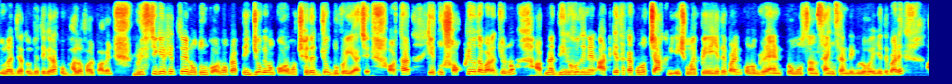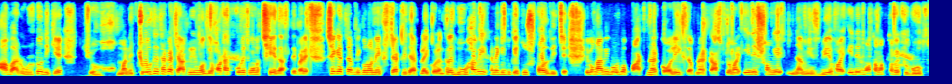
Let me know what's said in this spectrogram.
তুলার জাতক জাতিকেরা খুব ভালো ফল পাবেন। বৃশ্চিকের ক্ষেত্রে নতুন কর্মপ্রাপ্তির যোগ এবং কর্মচ্ছেদের যোগ দুটোই আছে। অর্থাৎ কেতু সক্রিয়তা বাড়ার জন্য আপনার দীর্ঘদিনের আটকে থাকা কোনো চাকরি এই সময় পেয়ে যেতে পারেন, কোনো গ্র্যান্ড প্রমোশন স্যাংশন এগুলো হয়ে যেতে পারে। আবার উল্টো দিকে মানে চলতে থাকা চাকরির মধ্যে হঠাৎ করে কোনো ছেদ আসতে পারে, সেক্ষেত্রে আপনি কোনো নেক্সট চাকরিতে অ্যাপ্লাই করেন। তাহলে দুভাবেই এখানে কিন্তু কেতু ফল দিচ্ছে। এবং আমি বলব পার্টনার কলিগস আপনার কাস্টমার এদের সঙ্গে না মিসবিহেভ হয়, এদের মতামতটাকে একটু গুরুত্ব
